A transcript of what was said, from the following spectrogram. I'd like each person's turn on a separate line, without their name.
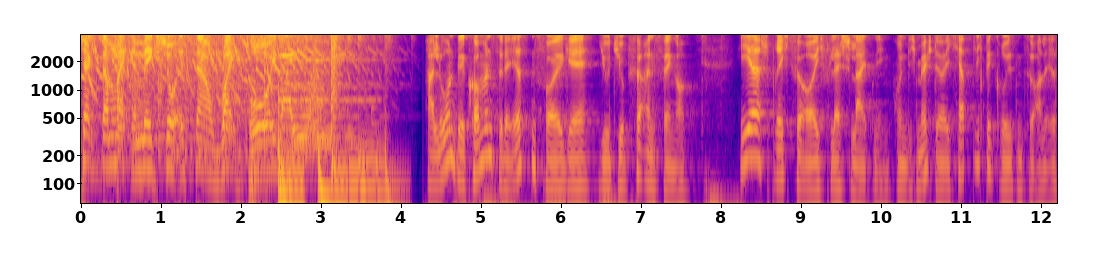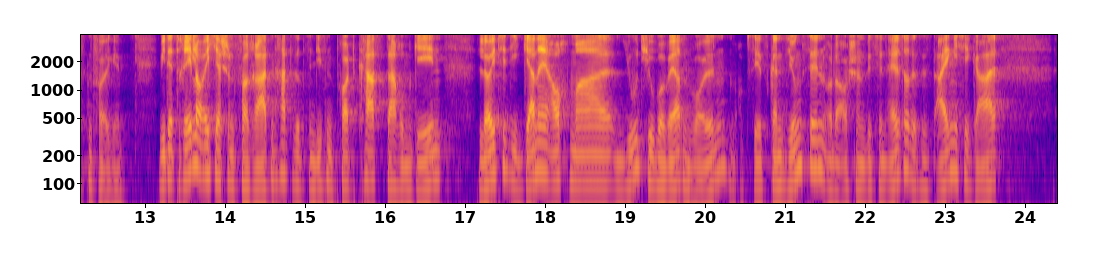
Check the mic and make sure it sound right, boys.
Hallo und willkommen zu der ersten Folge YouTube für Anfänger. Hier spricht für euch Flash Lightning und ich möchte euch herzlich begrüßen zur allerersten Folge. Wie der Trailer euch ja schon verraten hat, wird es in diesem Podcast darum gehen, Leute, die gerne auch mal YouTuber werden wollen, ob sie jetzt ganz jung sind oder auch schon ein bisschen älter, das ist eigentlich egal,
